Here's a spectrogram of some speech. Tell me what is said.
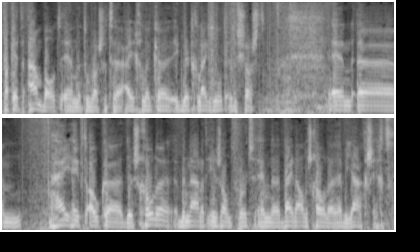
pakket aanbood. En toen was het eigenlijk, ik werd gelijk heel enthousiast. En uh, hij heeft ook de scholen benaderd in Zandvoort en bijna alle scholen hebben ja gezegd.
